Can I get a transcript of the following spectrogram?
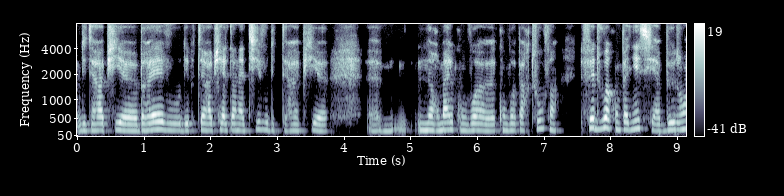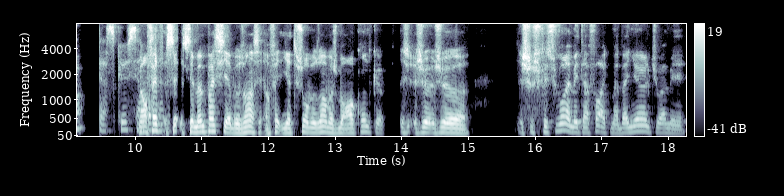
des thérapies euh, brèves ou des thérapies alternatives ou des thérapies euh, euh, normales qu'on voit, qu'on voit partout. Enfin, faites-vous accompagner s'il y a besoin parce que c'est. en fait, c'est même pas s'il y a besoin. En fait, il y a toujours besoin. Moi, je me rends compte que je, je, je, je, fais souvent la métaphore avec ma bagnole, tu vois, mais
